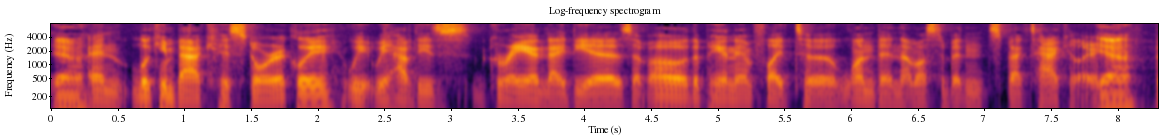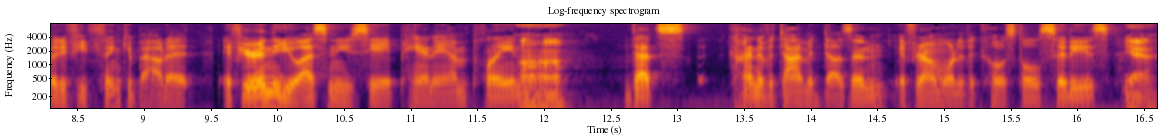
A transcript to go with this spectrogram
Yeah. And looking back historically, we, we have these grand ideas of, oh, the Pan Am flight to London, that must have been spectacular. Yeah. But if you think about it, if you're in the US and you see a Pan Am plane, Uh huh. that's kind of a dime a dozen if you're on one of the coastal cities Yeah.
